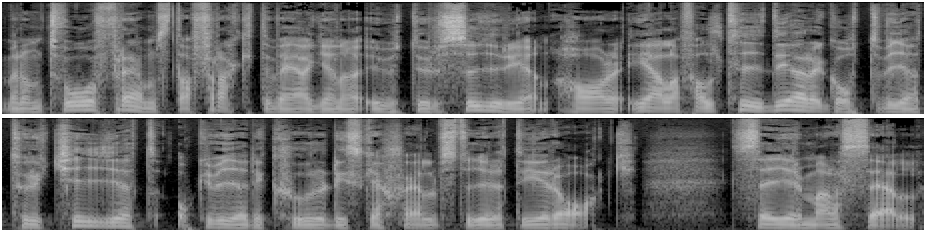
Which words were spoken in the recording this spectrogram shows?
men de två främsta fraktvägarna ut ur Syrien har i alla fall tidigare gått via Turkiet och via det kurdiska självstyret i Irak, säger Marcel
